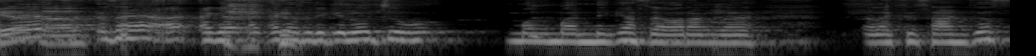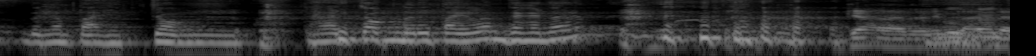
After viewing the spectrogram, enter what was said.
iya saya, uh, saya agak agak sedikit lucu membandingkan seorang lah Alexis Sanchez dengan Tahit Chong. Tahit Chong dari Thailand jangan-jangan. Enggak lah dari Bukan Belanda.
